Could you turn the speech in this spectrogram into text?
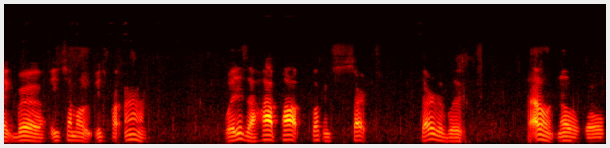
Like, bro, each time I, it's uh, well, it is a hot pop fucking ser server, but I don't know, bro.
